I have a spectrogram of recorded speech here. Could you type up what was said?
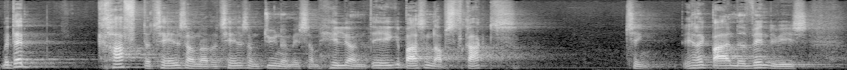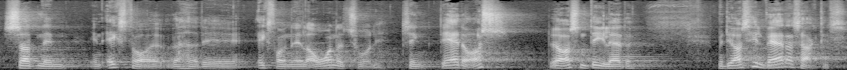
Men den kraft, der tales om, når der tales om dynamis, som helgen, det er ikke bare sådan en abstrakt ting. Det er heller ikke bare nødvendigvis sådan en, en ekstra, hvad hedder det, ekstra eller overnaturlig ting. Det er det også. Det er også en del af det. Men det er også helt hverdagsagtigt.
